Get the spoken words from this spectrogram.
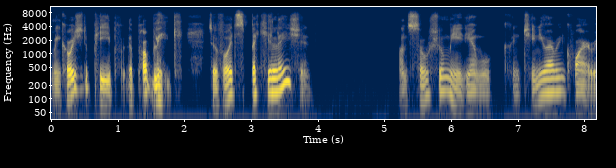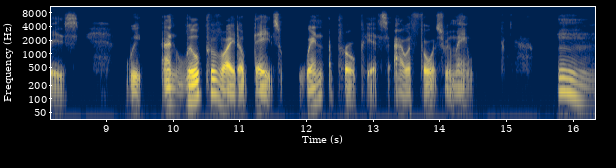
We encourage the people, the public, to avoid speculation on social media and will continue our inquiries. We and will provide updates when appropriate. Our thoughts remain. Hmm.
